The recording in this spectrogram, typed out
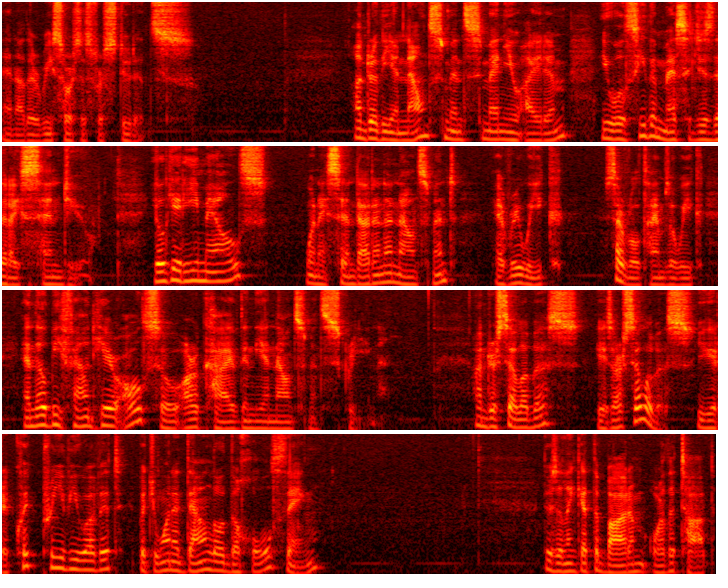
and other resources for students. Under the Announcements menu item, you will see the messages that I send you. You'll get emails when I send out an announcement every week, several times a week, and they'll be found here also archived in the announcements screen. Under syllabus is our syllabus. You get a quick preview of it, but you want to download the whole thing. There's a link at the bottom or the top.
